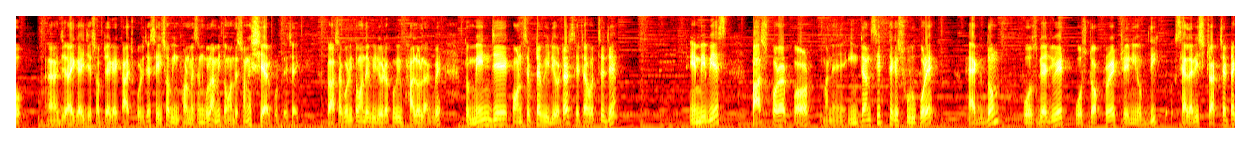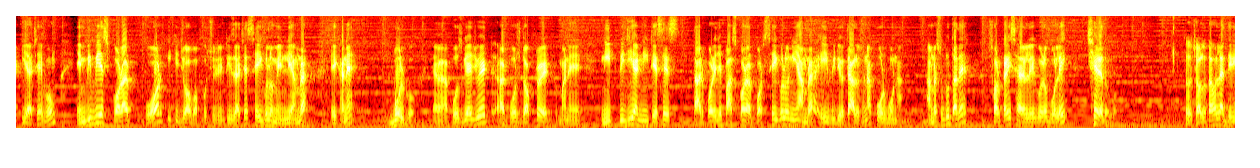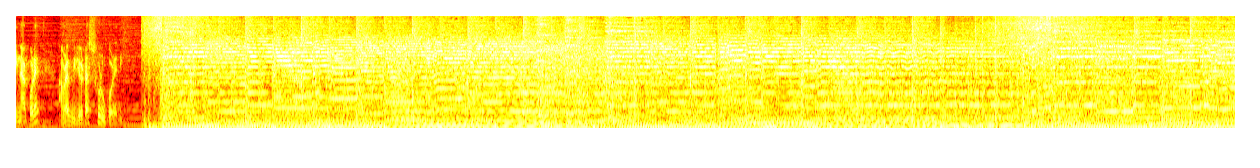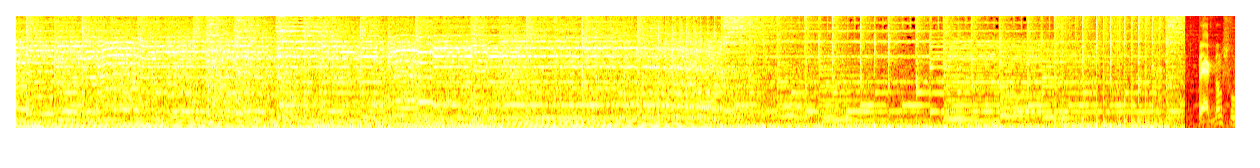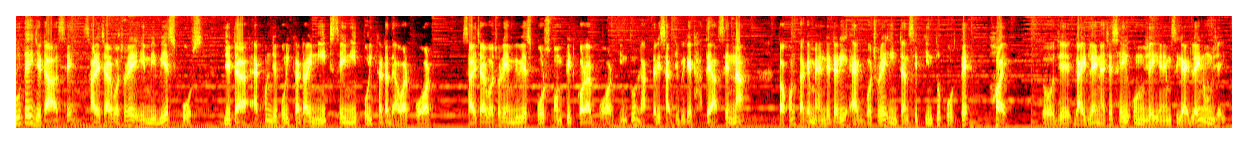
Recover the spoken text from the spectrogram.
জায়গায়, যেসব জায়গায় কাজ করেছে, সেই সব ইনফরমেশনগুলো আমি তোমাদের সঙ্গে শেয়ার করতে চাই। তো আশা করি তোমাদের ভিডিওটা খুবই ভালো লাগবে। তো মেন যে কনসেপ্টটা ভিডিওটার, সেটা হচ্ছে যে এমবিবিএস পাস করার পর মানে ইন্টার্নশিপ থেকে শুরু করে, একদম post graduate post doctorate trainee অবধি স্যালারি স্ট্রাকচারটা কী আছে এবং এমবিবিএস করার পর কী কী জব অপরচুনিটিস আছে সেইগুলো মেনলি আমরা এখানে বলব। পোস্ট গ্র্যাজুয়েট আর পোস্ট ডক্টরেট মানে নিট পিজি আর নিট এসএস তারপরে যে পাস করার পর সেইগুলো নিয়ে আমরা এই ভিডিওতে আলোচনা করব না। আমরা শুধু তাদের সরকারি স্যালারিগুলো বলেই ছেড়ে দেবো। তো চলো তাহলে দেরি না করে আমরা ভিডিওটা শুরু করে দিই। একদম শুরুতেই যেটা আসে সাড়ে চার বছরের এমবিবিএস কোর্স যেটা এখন যে পরীক্ষাটা হয় নিট সেই নিট পরীক্ষাটা দেওয়ার পর, সাড়ে চার বছরের এমবিবিএস কোর্স কমপ্লিট করার পর কিন্তু ডাক্তারি সার্টিফিকেট হাতে আসে না। তখন তাকে ম্যান্ডেটারি এক বছরে ইন্টার্নশিপ কিন্তু করতে হয়। তো যে গাইডলাইন আছে সেই অনুযায়ী এনএমসি গাইডলাইন অনুযায়ী।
